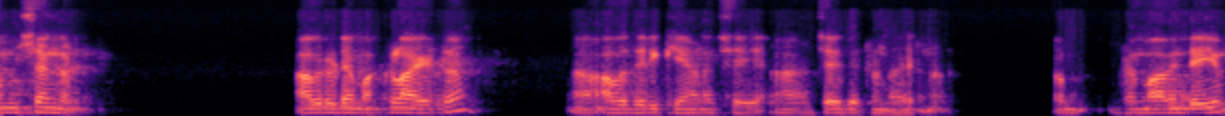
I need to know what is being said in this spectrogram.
അംശങ്ങൾ അവരുടെ മക്കളായിട്ട് അവതരിക്കുകയാണ് ചെയ്തിട്ടുണ്ടായിരുന്നത്. ബ്രഹ്മാവിന്റെയും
